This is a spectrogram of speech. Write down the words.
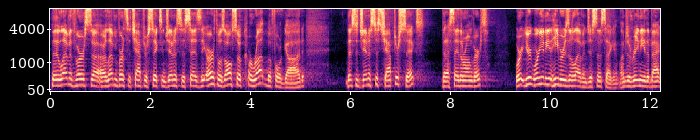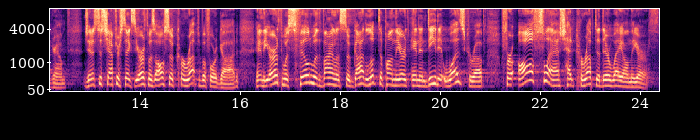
The 11th verse, uh, or 11th verse of chapter 6 in Genesis says, The earth was also corrupt before God. This is Genesis chapter 6. Did I say the wrong verse? We're, we're going to get Hebrews 11 just in a second. I'm just reading you the background. Genesis chapter 6 the earth was also corrupt before God, and the earth was filled with violence. So God looked upon the earth, and indeed it was corrupt, for all flesh had corrupted their way on the earth.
